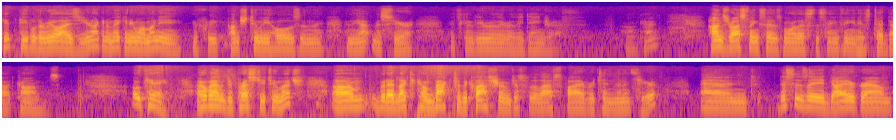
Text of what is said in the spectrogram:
get people to realize you're not going to make any more money if we punch too many holes in the, in the atmosphere. It's going to be really, really dangerous. Okay? Hans Rosling says more or less the same thing in his TED.coms. Okay, I hope I haven't depressed you too much, um, but I'd like to come back to the classroom just for the last five or ten minutes here. And this is a diagram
